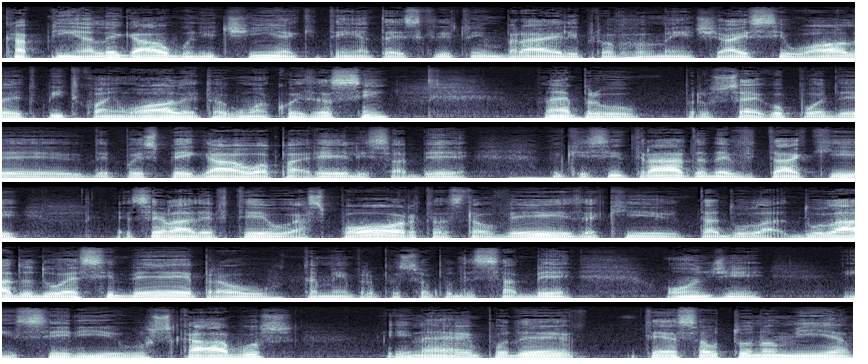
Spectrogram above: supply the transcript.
capinha legal, bonitinha, que tem até escrito em braille, provavelmente Ice Wallet, Bitcoin Wallet, alguma coisa assim, né? Para o cego poder depois pegar o aparelho e saber do que se trata. Deve estar tá aqui, sei lá, deve ter as portas, talvez, aqui está do, do lado do USB, para também para a pessoa poder saber onde inserir os cabos e né, poder ter essa autonomia,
